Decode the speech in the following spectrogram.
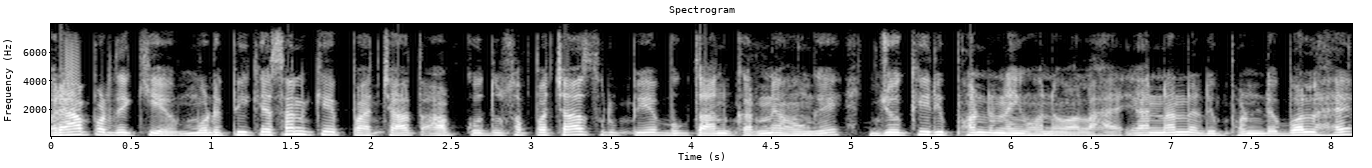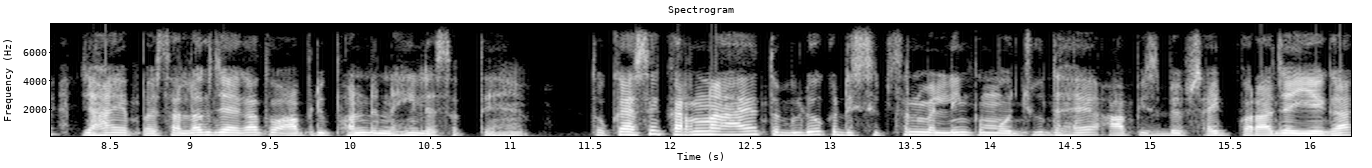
और यहाँ पर देखिए मोडिफिकेशन के पश्चात आपको दो सौ भुगतान करने होंगे, जो कि रिफंड नहीं होने वाला है। यह नन रिफंडेबल है। जहाँ ये पैसा लग जाएगा तो आप रिफंड नहीं ले सकते हैं। तो कैसे करना है तो वीडियो के डिस्क्रिप्शन में लिंक मौजूद है, आप इस वेबसाइट पर आ जाइएगा।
